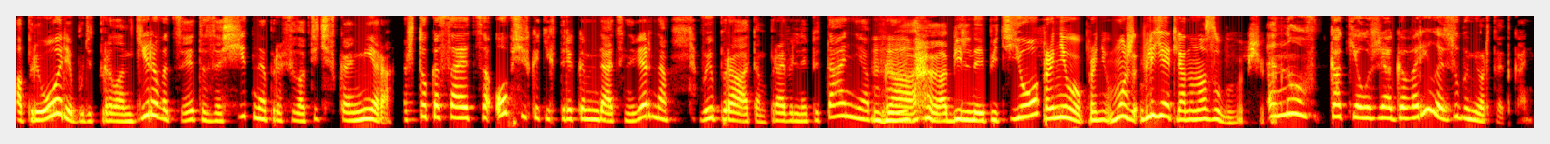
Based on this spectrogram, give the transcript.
априори будет пролонгироваться эта защитная профилактическая мера. А что касается общих каких-то рекомендаций, наверное, вы про там правильное питание, угу. про обильное питье. Про него, про него. Может, влияет ли оно на зубы вообще? Как? Ну, как я уже оговорила, зубы мертвая ткань.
